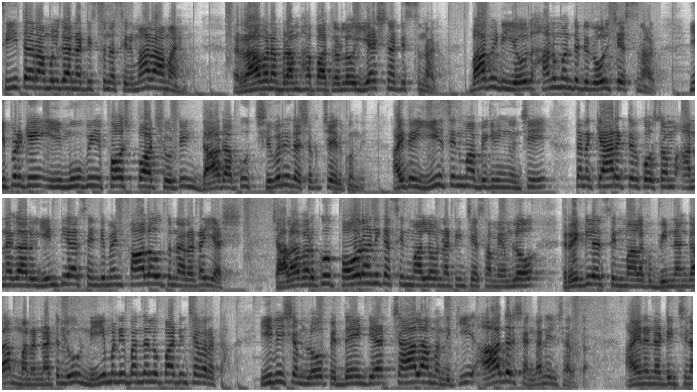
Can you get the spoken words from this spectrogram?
సీతారాములుగా నటిస్తున్న సినిమా రామాయణ్. రావణ బ్రహ్మ పాత్రలో యష్ నటిస్తున్నాడు. బాబీ డియోల్ హనుమంతుడి రోల్ చేస్తున్నాడు. ఇప్పటికే ఈ మూవీ ఫస్ట్ పార్ట్ షూటింగ్ దాదాపు చివరి దశకు చేరుకుంది. అయితే ఈ సినిమా బిగినింగ్ నుంచి తన క్యారెక్టర్ కోసం అన్నగారు ఎన్టీఆర్ సెంటిమెంట్ ఫాలో అవుతున్నారట యష్. చాలా వరకు పౌరాణిక సినిమాల్లో నటించే సమయంలో రెగ్యులర్ సినిమాలకు భిన్నంగా మన నటులు నియమ నిబంధనలు పాటించేవారట. ఈ విషయంలో పెద్ద ఎన్టీఆర్ చాలా మందికి ఆదర్శంగా నిలిచారట. ఆయన నటించిన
